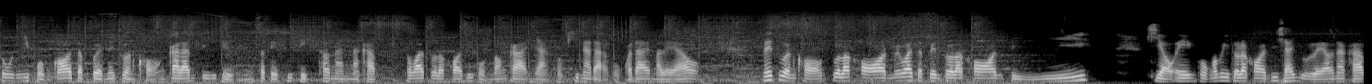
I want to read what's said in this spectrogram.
ตู้นี้ผมก็จะเปิดในส่วนของการันตีถึงสเตจที่10เท่านั้นนะครับเพราะว่าตัวละครที่ผมต้องการอย่างโทคินาดะผมก็ได้มาแล้ว ในส่วนของตัวละครไม่ว่าจะเป็นตัวละครสี เขียวเองผมก็มีตัวละครที่ใช้อยู่แล้วนะครับ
